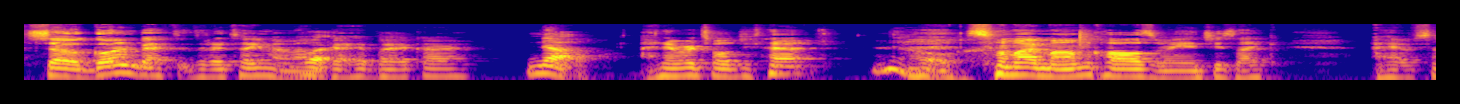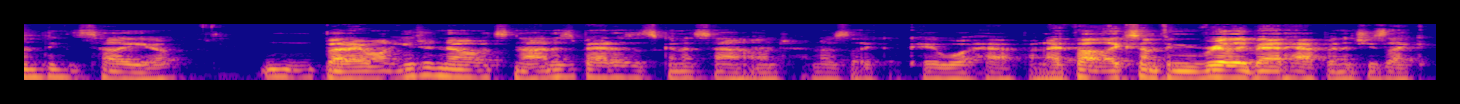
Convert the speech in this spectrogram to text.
So going back to, did I tell you my mom What? got hit by a car? no, I never told you that. No. So my mom calls me and she's like, "I have something to tell you, but I want you to know it's not as bad as it's gonna sound." And I was like, "Okay, what happened?" I thought like something really bad happened, and she's like,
